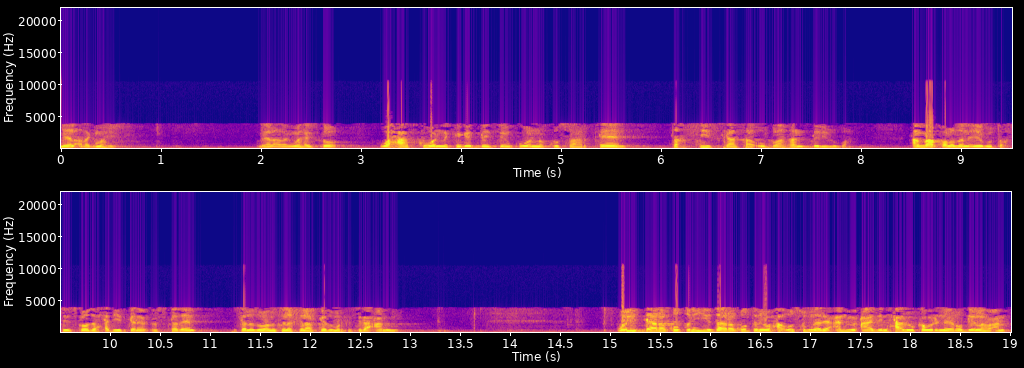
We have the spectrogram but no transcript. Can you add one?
meel adag ma haysto meel adag ma haysto waxaad kuwana kaga dayseen kuwana ku saarteen takhsiiskaasaa u baahan daliil u baahan. Amaa qoladan iyagu takhsiiskooda xadiidkan ay cuskadeen masaladu waa masle khilaafkeedu marka sidaa caan u yahy weli daara quniyi daara quni waxaa u sugnaaday can mucaadin xaaluu ka warinay radi allahu canhu.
